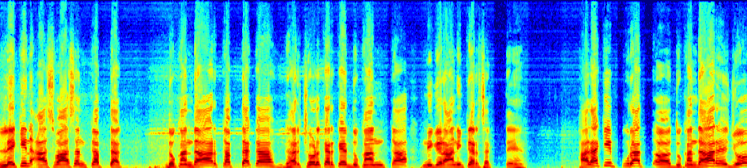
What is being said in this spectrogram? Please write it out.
लेकिन आश्वासन कब तक? दुकानदार कब तक घर छोड़ करके दुकान का निगरानी कर सकते हैं? हालाँकि पूरा दुकानदार है जो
